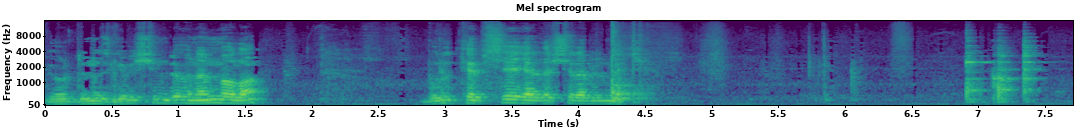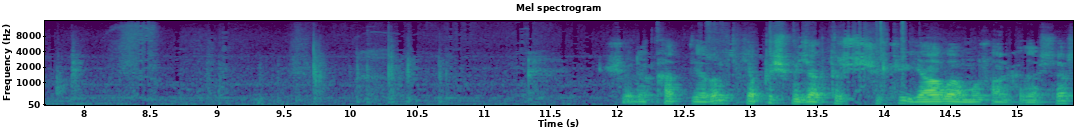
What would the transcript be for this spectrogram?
Gördüğünüz gibi şimdi önemli olan bunu tepsiye yerleştirebilmek. Şöyle katlayalım. Yapışmayacaktır çünkü yağlı hamur arkadaşlar.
